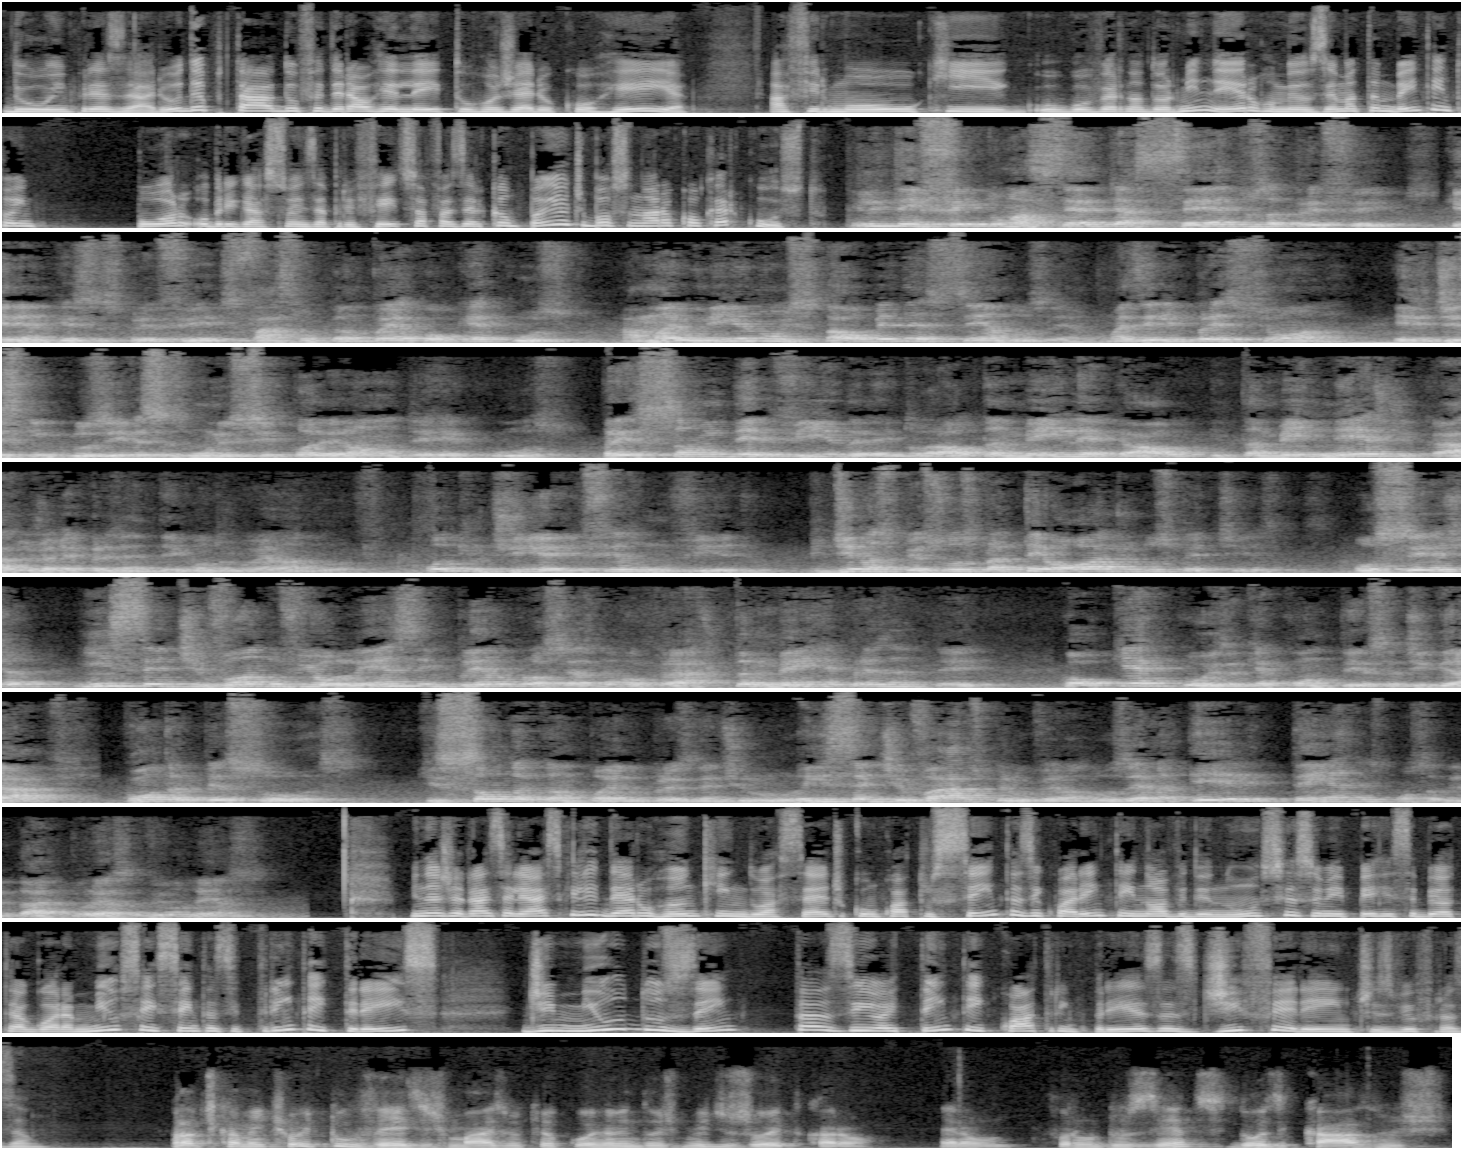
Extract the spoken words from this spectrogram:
do empresário. O deputado federal reeleito Rogério Correia afirmou que o governador mineiro, Romeu Zema, também tentou impor obrigações a prefeitos a fazer campanha de Bolsonaro a qualquer custo. Ele tem feito uma série de assédios a prefeitos, querendo que esses prefeitos façam campanha a qualquer custo. A maioria não está obedecendo o Zema, mas ele pressiona. Ele diz que, inclusive, esses municípios poderão não ter recurso. Pressão indevida eleitoral, também ilegal, e também, neste caso, eu já representei contra o governador. Outro dia, ele fez um vídeo pedindo às pessoas para ter ódio dos petistas, ou seja, incentivando violência em pleno processo democrático. Também representei. Qualquer coisa que aconteça de grave contra pessoas que são da campanha do presidente Lula, incentivados pelo governador Zema, ele tem a responsabilidade por essa violência. Minas Gerais, aliás, que lidera o ranking do assédio com 449 denúncias. O MP recebeu até agora 1.633 de 1.200 284 empresas diferentes, viu, Frazão? Praticamente oito vezes mais do que ocorreu em 2018, Carol. Eram, foram 212 casos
